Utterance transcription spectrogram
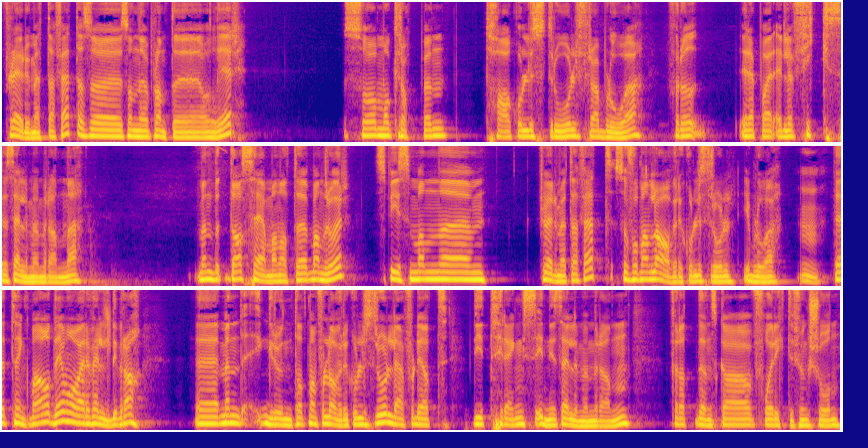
flerumetta fett, altså sånne planteoljer, så må kroppen ta kolesterol fra blodet for å repar eller fikse cellemembranene. Men da ser man at med andre ord, spiser man øh, flermetta fett, så får man lavere kolesterol i blodet. Det tenker man, og det må være veldig bra. Eh, Men grunnen til at man får lavere kolesterol, det er fordi at de trengs inni cellemembranen for at den skal få riktig funksjon.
